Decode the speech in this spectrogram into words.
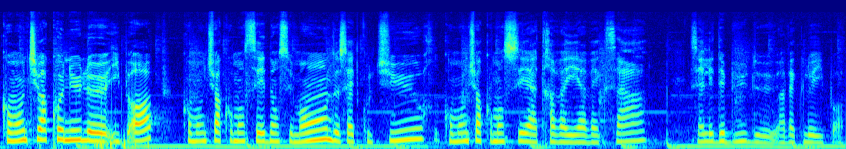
Comment tu as connu le hip-hop Comment tu as commencé dans ce monde, cette culture? Comment tu as commencé à travailler avec ça? C'est les débuts de, avec le hip-hop.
